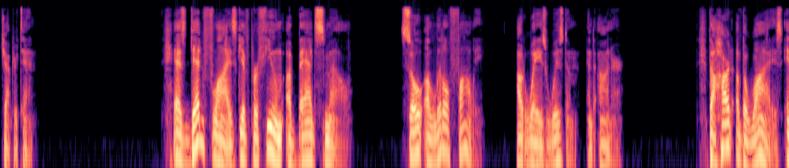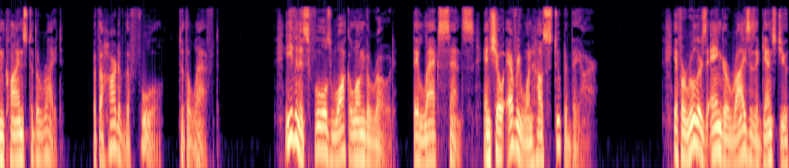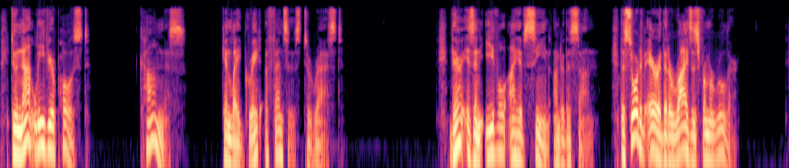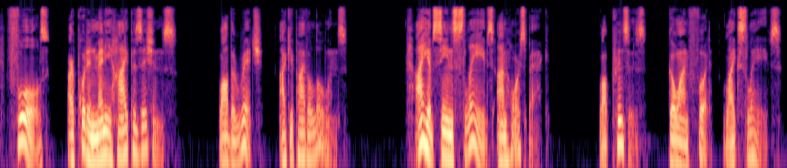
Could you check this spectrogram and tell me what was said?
chapter 10 as dead flies give perfume a bad smell so a little folly outweighs wisdom and honor. The heart of the wise inclines to the right but the heart of the fool to the left. Even as fools walk along the road they lack sense and show everyone how stupid they are. If a ruler's anger rises against you do not leave your post. Calmness can lay great offenses to rest. There is an evil i have seen under the sun the sort of error that arises from a ruler. Fools are put in many high positions while the rich occupy the low ones. I have seen slaves on horseback while princes go on foot like slaves.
